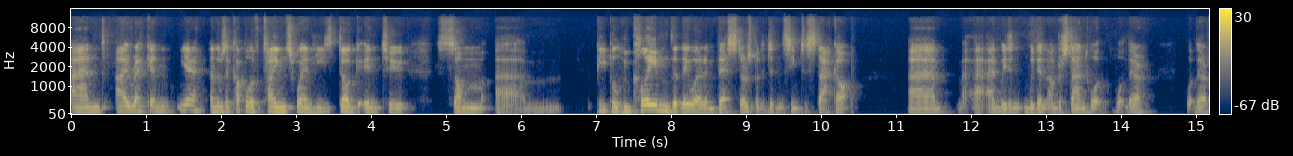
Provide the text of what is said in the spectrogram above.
and I reckon, yeah, and there was a couple of times when he's dug into some um, people who claimed that they were investors, but it didn't seem to stack up. Um, and we didn't we didn't understand what what their what their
